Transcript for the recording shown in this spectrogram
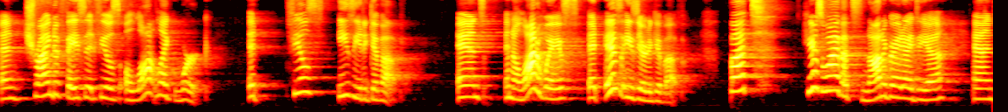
and trying to face it feels a lot like work. It feels easy to give up. And in a lot of ways, it is easier to give up. But here's why that's not a great idea, and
